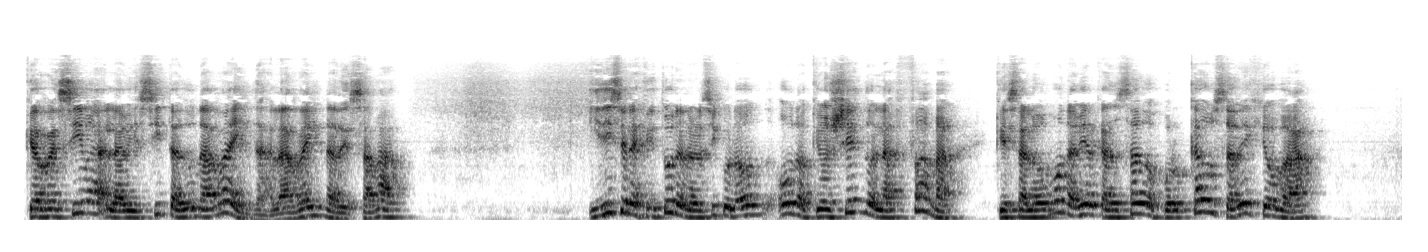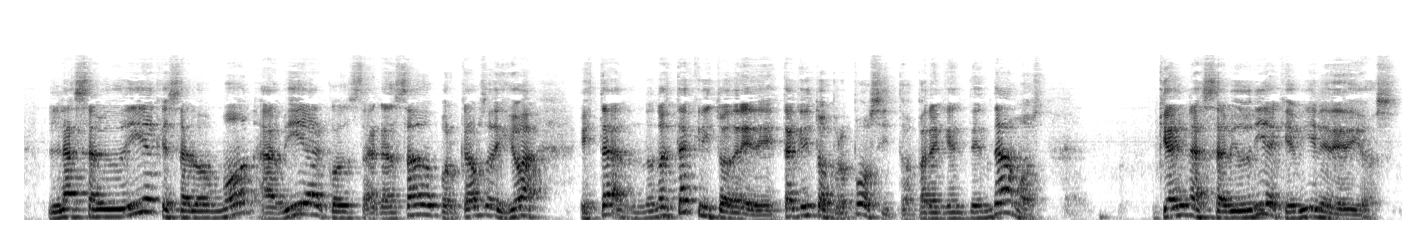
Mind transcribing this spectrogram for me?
que reciba la visita de una reina, la reina de Sabá. Y dice la escritura en el versículo 1 que oyendo la fama que Salomón había alcanzado por causa de Jehová, la sabiduría que Salomón había alcanzado por causa de Jehová. está, no, está escrito adrede, está escrito a propósito, para que entendamos que hay una sabiduría que viene de Dios,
